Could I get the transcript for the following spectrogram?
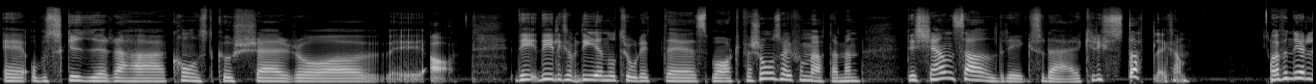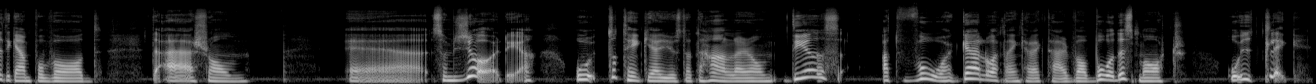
eh, obskyra konstkurser och eh, ja det, det, är liksom, det är en otroligt eh, smart person som vi får möta men det känns aldrig sådär krystat liksom. Och jag funderar lite grann på vad det är som, eh, som gör det. Och då tänker jag just att det handlar om dels att våga låta en karaktär vara både smart och ytlig.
